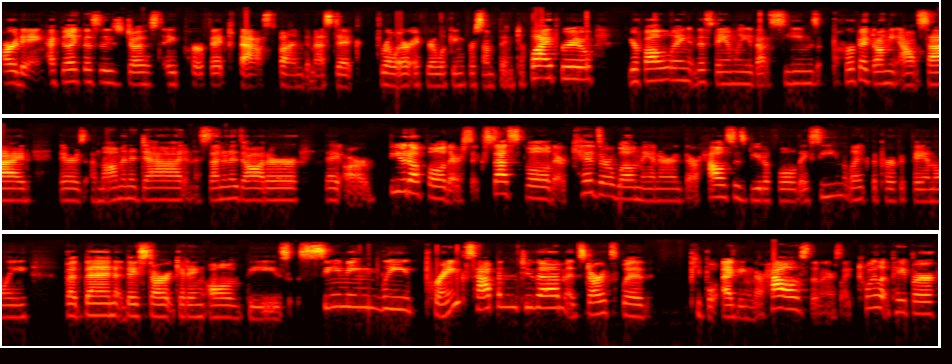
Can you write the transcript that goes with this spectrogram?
Harding. I feel like this is just a perfect, fast, fun domestic thriller if you're looking for something to fly through. You're following this family that seems perfect on the outside. There's a mom and a dad, and a son and a daughter. They are beautiful, they're successful, their kids are well mannered, their house is beautiful. They seem like the perfect family. But then they start getting all of these seemingly pranks happen to them. It starts with people egging their house, then there's like toilet paper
